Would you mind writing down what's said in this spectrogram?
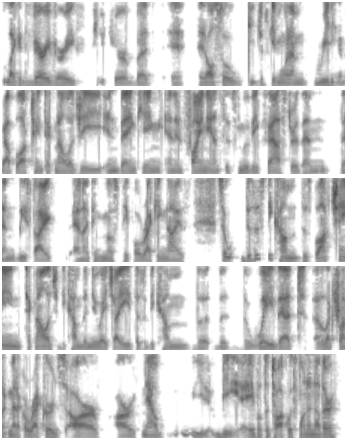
like it's very very future, but it, it also just given what I'm reading about blockchain technology in banking and in finance, it's moving faster than than at least I and I think most people recognize. So does this become, does blockchain technology become the new HIE? Does it become the, the, the way that electronic medical records are, are now you know, be able to talk with one another?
